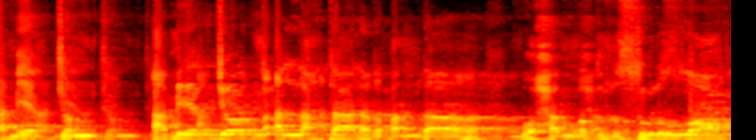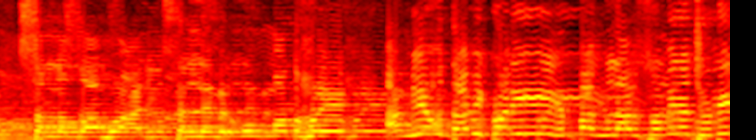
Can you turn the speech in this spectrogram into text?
আমি একজন আমি একজন আল্লাহ তাআলার বান্দা, মোহাম্মদ রসুল্লাহ সাল্লাল্লাহু আলাইহি সাল্লামের উম্মত হয়ে আমিও দাবি করি, বাংলার জমিনে যদি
